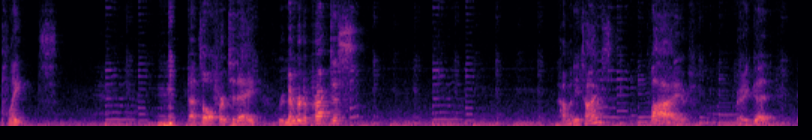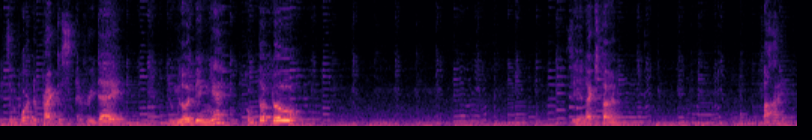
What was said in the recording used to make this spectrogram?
plates. That's all for today. Remember to practice. How many times? Five. Very good. It's important to practice every day. Đừng lôi biển nhé, không tốt đâu. See you next time. Bye.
